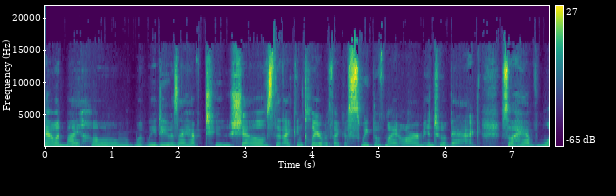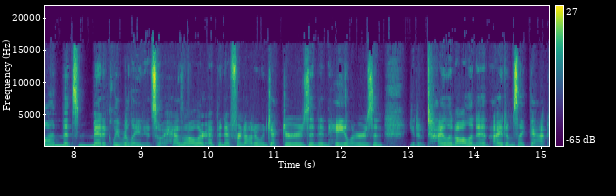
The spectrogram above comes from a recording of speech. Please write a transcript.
Now, in my home, what we do is I have two shelves that I can clear with like a sweep of my arm into a bag. So I have one that's medically related. So it has all our epinephrine auto injectors and inhalers and, you know, Tylenol and, and items like that.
